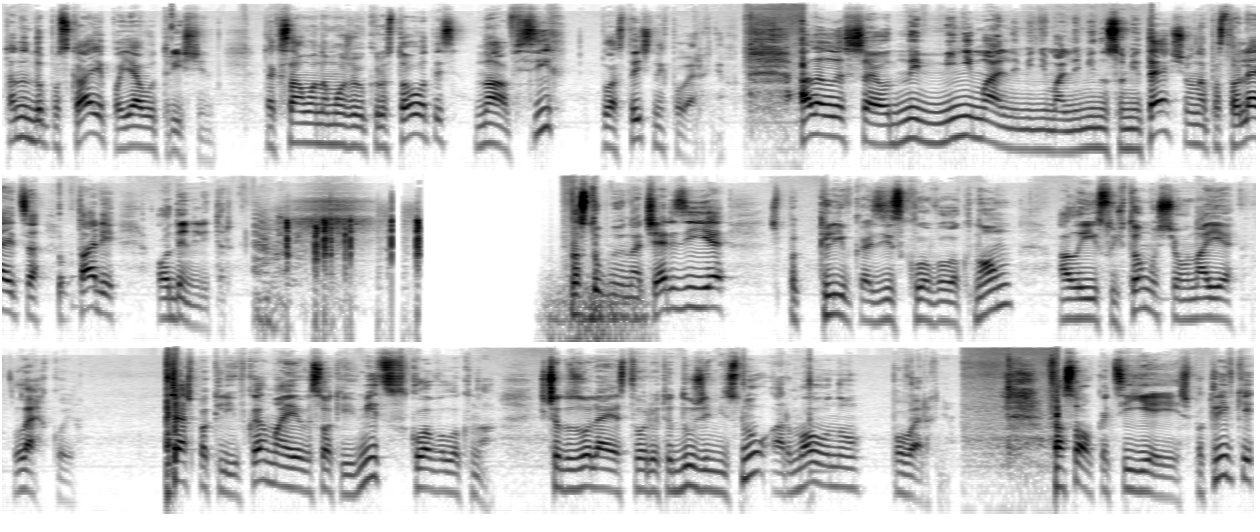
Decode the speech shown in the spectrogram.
та не допускає появу тріщин. Так само вона може використовуватись на всіх пластичних поверхнях. Але лише одним мінімальним мінімальним мінусом є те, що вона поставляється в тарі 1 літр. Наступною на черзі є шпаклівка зі скловолокном, але її суть в тому, що вона є легкою. Ця шпаклівка має високий вміст скловолокна, що дозволяє створювати дуже міцну армовану поверхню. Фасовка цієї шпаклівки,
